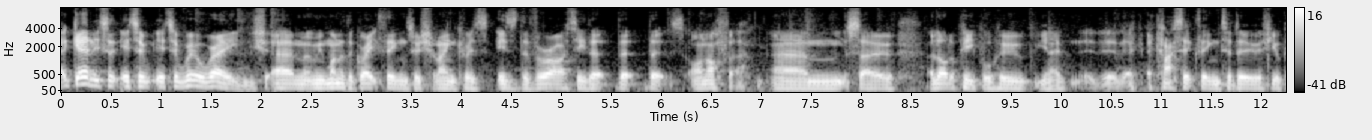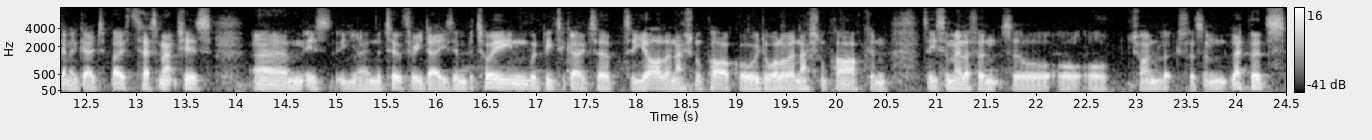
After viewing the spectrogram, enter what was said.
again, it's a it's a it's a real range. Um, I mean, one of the great things with Sri Lanka is is the variety that, that that's on offer. Um, so a lot of people who you know a, a classic thing to do if you're going to go to both Test matches um, is you know in the two or three days in between would be to go to to Yala National Park or Udawalawe National Park and see some elephants or, or, or try and look for some leopards.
